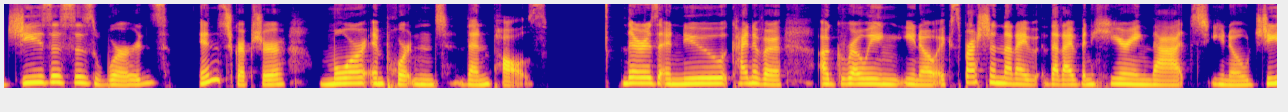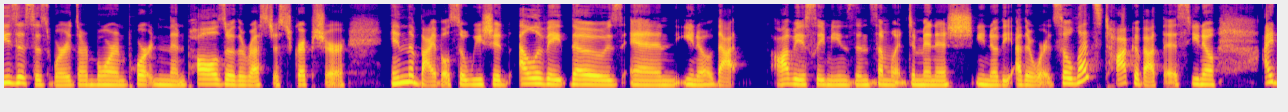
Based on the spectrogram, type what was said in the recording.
Jesus's words in scripture more important than Paul's? there is a new kind of a a growing you know expression that i've that i've been hearing that you know jesus's words are more important than paul's or the rest of scripture in the bible so we should elevate those and you know that obviously means then somewhat diminish, you know, the other words. So let's talk about this. You know, I,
